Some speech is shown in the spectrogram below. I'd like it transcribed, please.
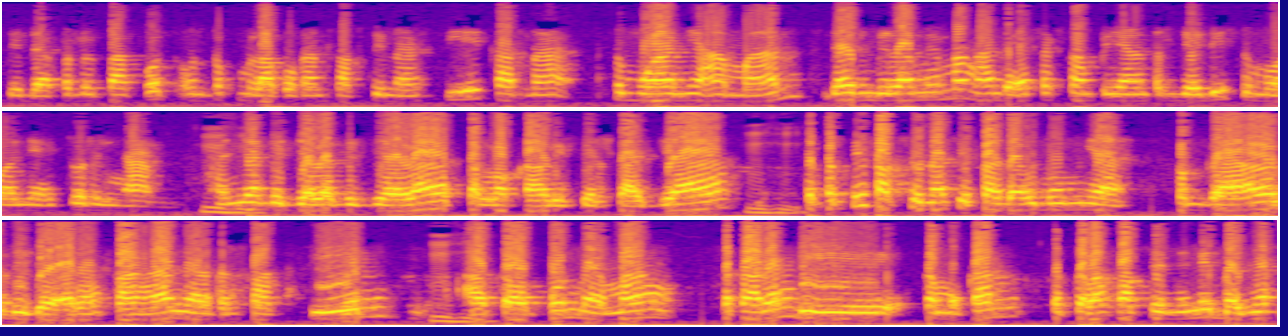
tidak perlu takut untuk melakukan vaksinasi karena semuanya aman dan bila memang ada efek samping yang terjadi semuanya itu ringan. Hmm. Hanya gejala-gejala terlokalisir saja Mhm. seperti vaksinasi pada umumnya. Pegal di daerah tangan yang tervaksin Mhm. ataupun memang sekarang ditemukan setelah vaksin ini banyak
